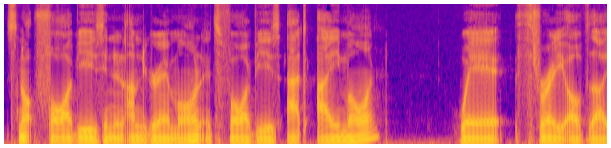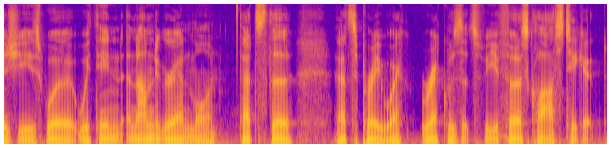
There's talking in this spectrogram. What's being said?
it's not five years in an underground mine, it's five years at a mine where three of those years were within an underground mine. That's the that's the prerequisites for your first class ticket.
